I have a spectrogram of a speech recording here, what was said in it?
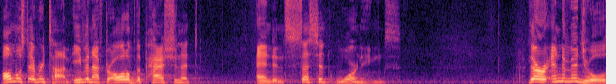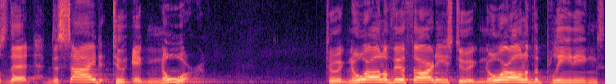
almost every time, even after all of the passionate and incessant warnings, there are individuals that decide to ignore to ignore all of the authorities, to ignore all of the pleadings,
